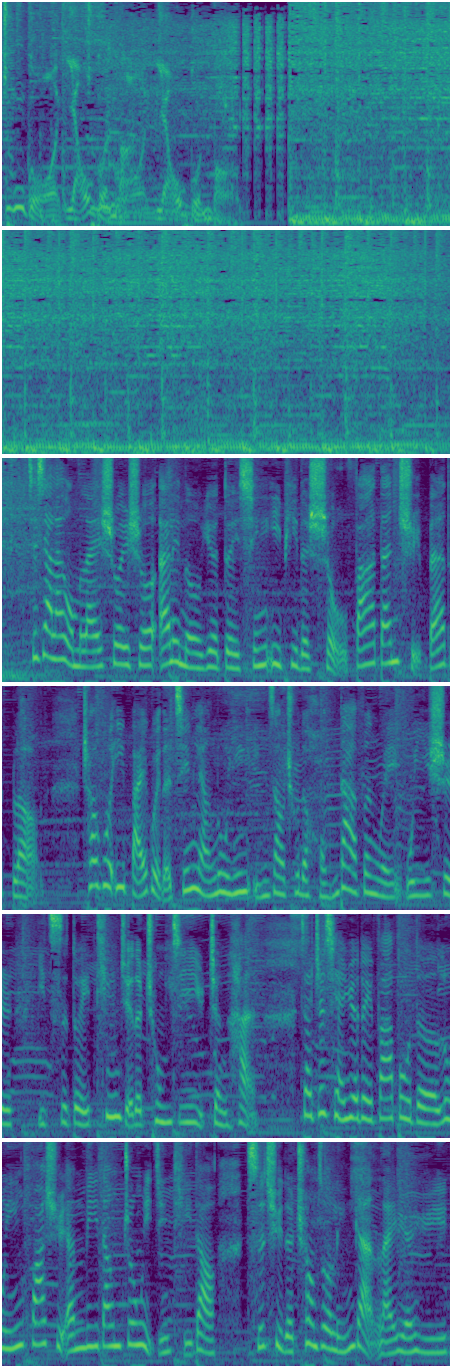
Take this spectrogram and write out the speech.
中国摇滚榜，摇滚榜。接下来我们来说一说 e l i n o 乐队新 EP 的首发单曲《Bad Blood》，超过一百轨的精良录音营造出的宏大氛围，无疑是一次对听觉的冲击与震撼。在之前乐队发布的录音花絮 MV 当中，已经提到此曲的创作灵感来源于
